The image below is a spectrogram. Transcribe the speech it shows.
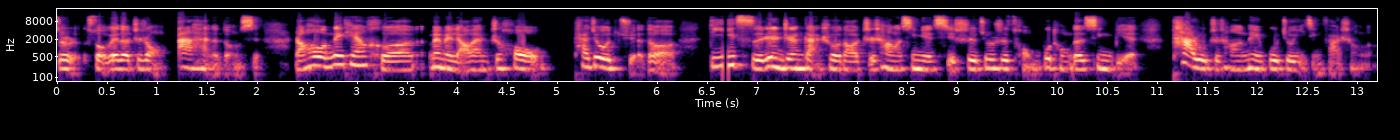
就是所谓的这种暗含的东西。然后那天和妹妹聊完之后。他就觉得第一次认真感受到职场的性别歧视，就是从不同的性别踏入职场的内部就已经发生了。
